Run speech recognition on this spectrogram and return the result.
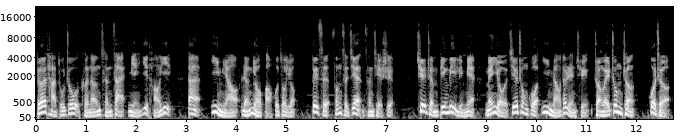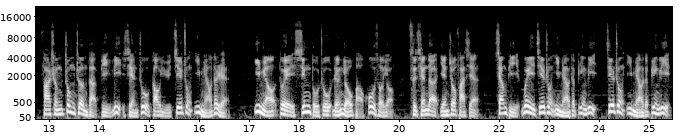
德尔塔毒株可能存在免疫逃逸。但疫苗仍有保护作用。对此，冯子健曾解释，确诊病例里面没有接种过疫苗的人群转为重症或者发生重症的比例显著高于接种疫苗的人。疫苗对新毒株仍有保护作用。此前的研究发现，相比未接种疫苗的病例，接种疫苗的病例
